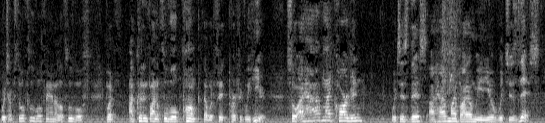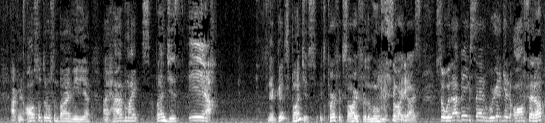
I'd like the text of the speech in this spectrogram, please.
which I'm still a Fluval fan. I love Fluvals but I couldn't find a Fluval pump that would fit perfectly here. So I have my carbon, which is this. I have my biomedia, which is this. I can also throw some biomedia. I have my sponges. Yeah. They're good sponges. It's perfect. Sorry for the movement. Sorry, guys. So with that being said, we're going to get it all set up.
